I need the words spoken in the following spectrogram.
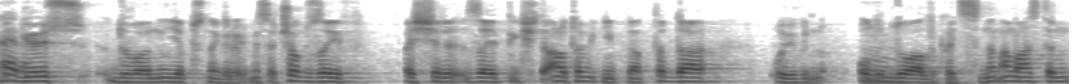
bir Evet. göğüs duvarının yapısına göre. Mesela çok zayıf, aşırı zayıf bir kişide anatomik implantlar daha uygun olur Hmm. doğallık açısından. Ama hastanın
